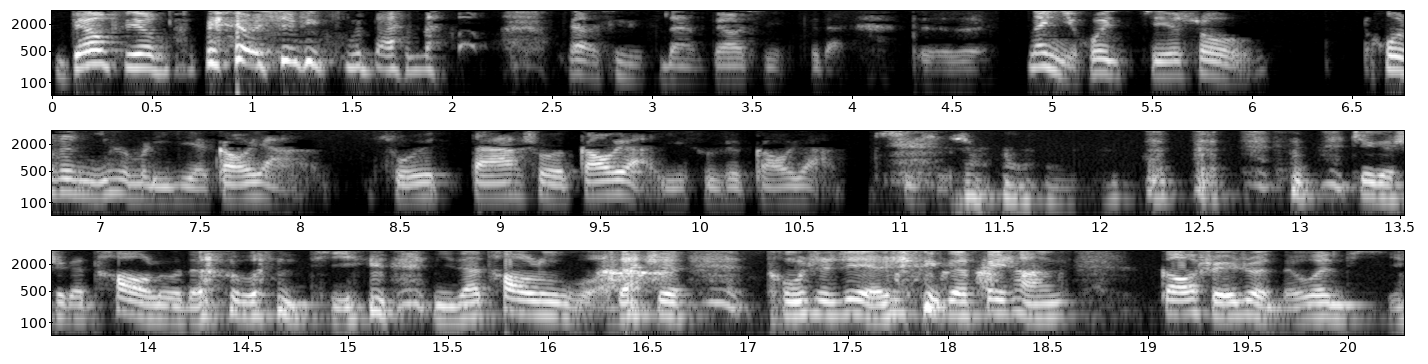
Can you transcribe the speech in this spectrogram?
你不要不要不要有心理负担呐，不要有心理负担，不要心理负担。对对对，那你会接受，或者你怎么理解高雅？所谓大家说的高雅艺术，这高雅是指什么？这个是个套路的问题，你在套路我，但是同时这也是一个非常高水准的问题。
